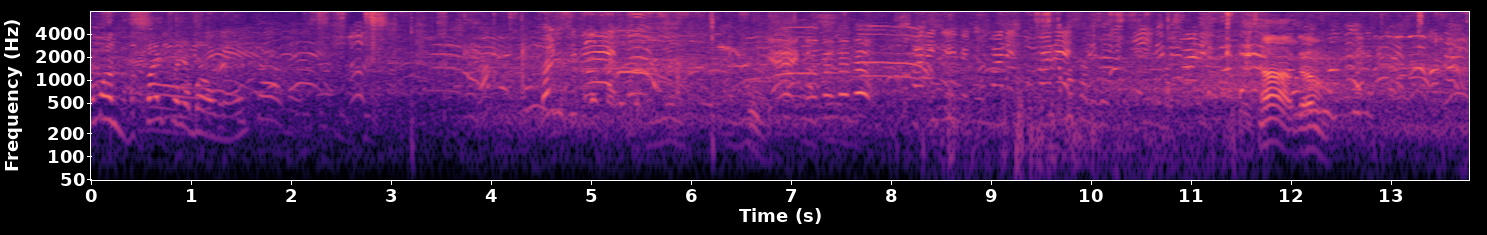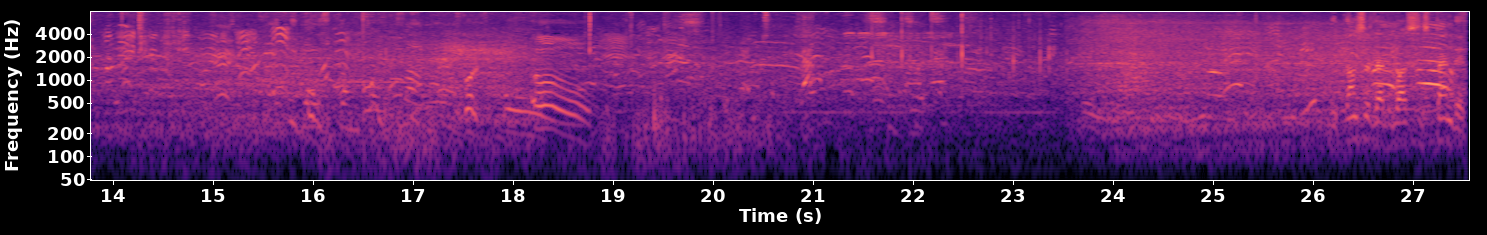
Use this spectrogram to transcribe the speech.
Come on, fight for your ball, man. Comment Oh, go. Oh. The concert that was suspended.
